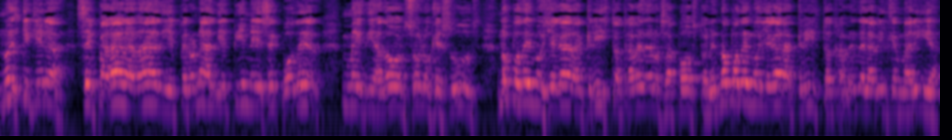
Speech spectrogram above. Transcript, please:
No es que quiera separar a nadie, pero nadie tiene ese poder mediador, solo Jesús. No podemos llegar a Cristo a través de los apóstoles, no podemos llegar a Cristo a través de la Virgen María,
